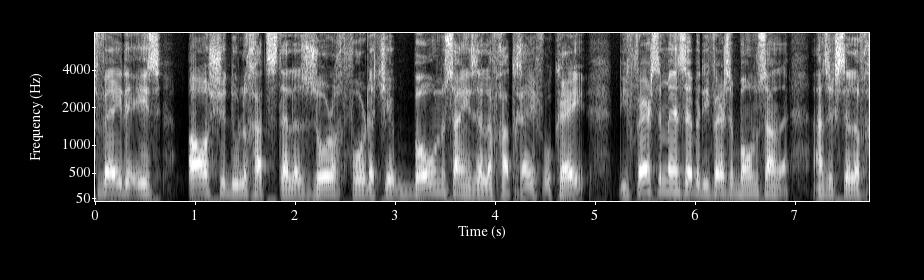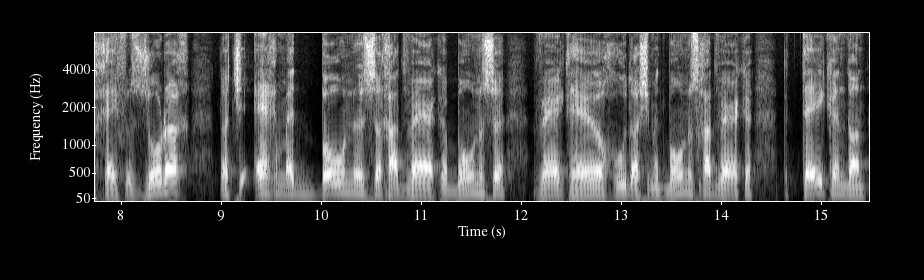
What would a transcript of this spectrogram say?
Tweede is, als je doelen gaat stellen, zorg ervoor dat je bonus aan jezelf gaat geven. Oké? Diverse mensen hebben diverse bonus aan, aan zichzelf gegeven. Zorg dat je echt met bonussen gaat werken. Bonussen werkt heel goed. Als je met bonus gaat werken, betekent dan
